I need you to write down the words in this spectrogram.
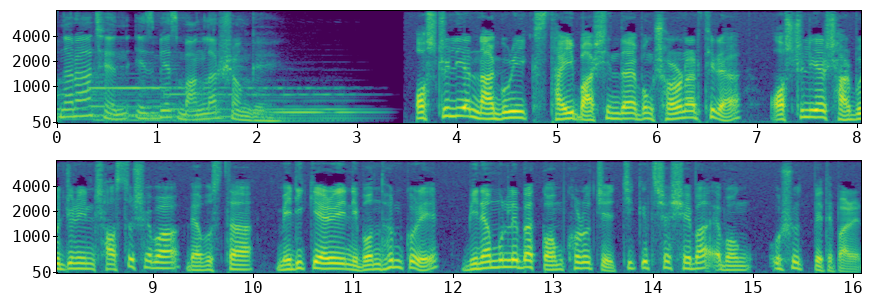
আপনারা আছেন এসবিএস বাংলার সঙ্গে। অস্ট্রেলিয়ার নাগরিক, স্থায়ী বাসিন্দা এবং শরণার্থীরা অস্ট্রেলিয়ার সার্বজনীন স্বাস্থ্যসেবা ব্যবস্থা মেডিকেয়ারে নিবন্ধন করে বিনামূল্যে বা কম খরচে চিকিৎসা সেবা এবং ওষুধ পেতে পারেন।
